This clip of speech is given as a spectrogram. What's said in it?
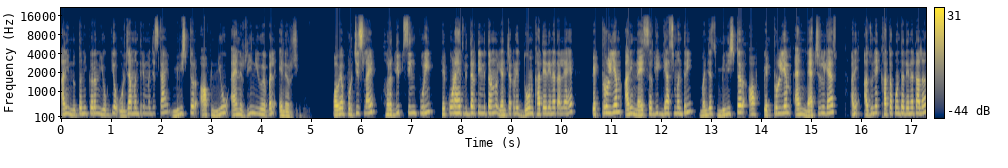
आणि नूतनीकरण योग्य ऊर्जा मंत्री म्हणजेच काय? Minister of new and renewable energy पाहूया पुढची स्लाइड हरदीप सिंग पुरी हे कोण आहेत विद्यार्थी मित्रांनो? यांच्याकडे दोन खाते देण्यात आले आहेत. पेट्रोलियम आणि नैसर्गिक गॅस मंत्री म्हणजेच minister of petroleum and natural gas आणि अजून एक खातं कोणतं देण्यात आलं?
